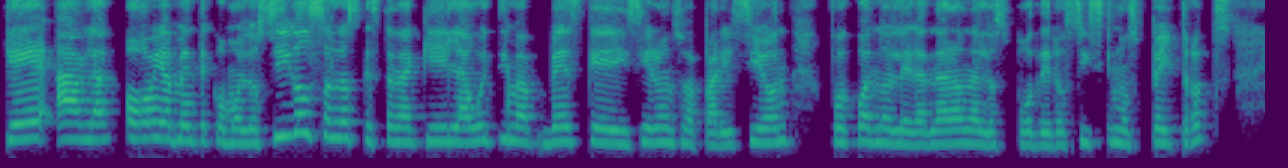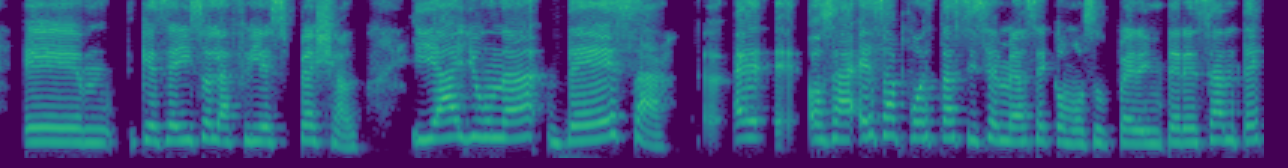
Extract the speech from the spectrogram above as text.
que habla, obviamente, como los Eagles son los que están aquí, la última vez que hicieron su aparición fue cuando le ganaron a los poderosísimos Patriots, em, que se hizo la Philly Special. Y hay una de esa, eh, eh, o sea, esa apuesta sí se me hace como súper interesante.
